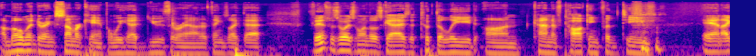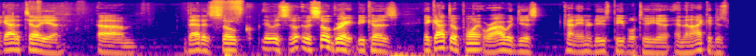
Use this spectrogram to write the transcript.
a moment during summer camp when we had youth around or things like that. Vince was always one of those guys that took the lead on kind of talking for the team, and I got to tell you, um, that is so. It was it was so great because it got to a point where I would just kind of introduce people to you, and then I could just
